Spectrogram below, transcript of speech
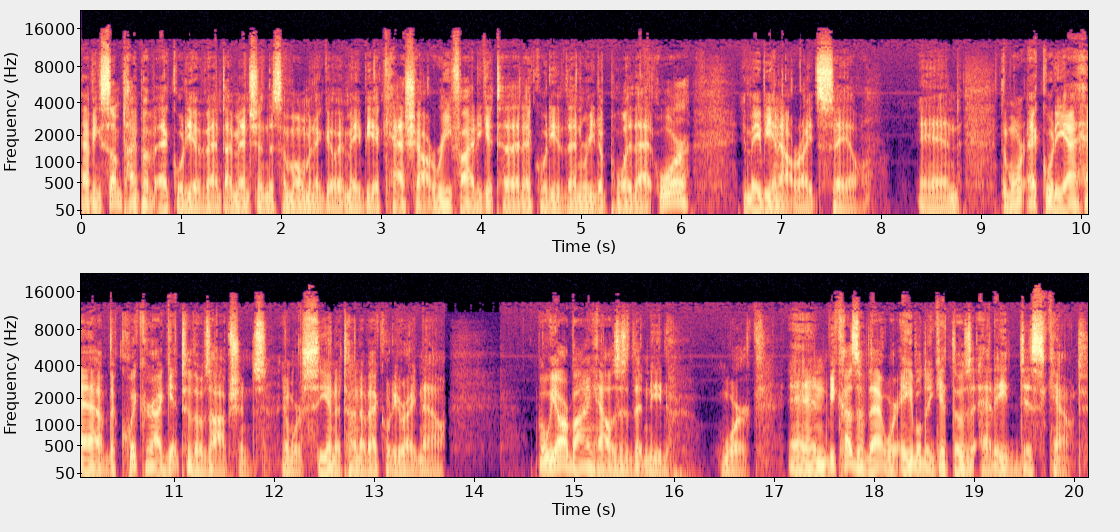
having some type of equity event. I mentioned this a moment ago. It may be a cash out refi to get to that equity, then redeploy that, or it may be an outright sale. And the more equity I have, the quicker I get to those options. And we're seeing a ton of equity right now. But we are buying houses that need work. And because of that, we're able to get those at a discount.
